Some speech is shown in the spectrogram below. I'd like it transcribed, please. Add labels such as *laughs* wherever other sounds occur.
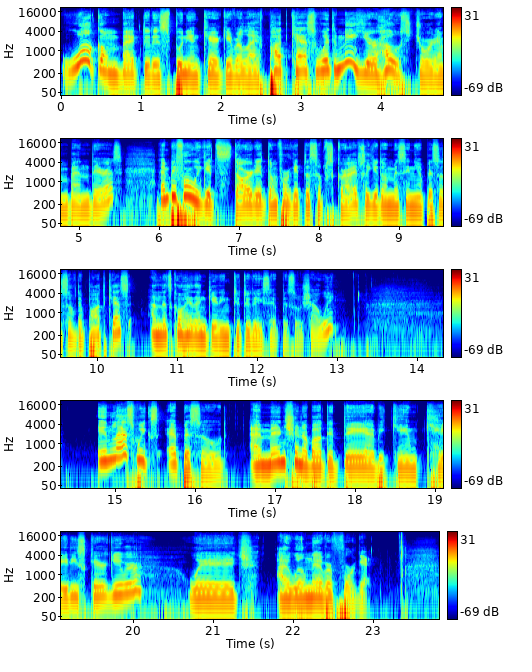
Welcome back to the Spoonie and Caregiver Life podcast with me, your host, Jordan Banderas. And before we get started, don't forget to subscribe so you don't miss any episodes of the podcast. And let's go ahead and get into today's episode, shall we? In last week's episode, I mentioned about the day I became Katie's caregiver, which I will never forget.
